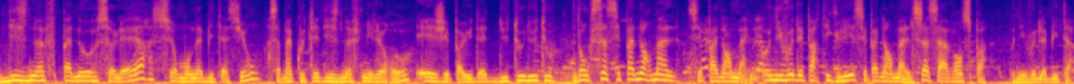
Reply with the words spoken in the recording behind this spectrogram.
19 panneaux solaires sur mon habitation. Ça m'a coûté 19 000 euros et j'ai pas eu d'aide du tout, du tout. Donc ça, c'est pas normal. C'est pas normal. Au niveau des particuliers, c'est pas normal. Ça, ça avance pas au niveau de l'habitat.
